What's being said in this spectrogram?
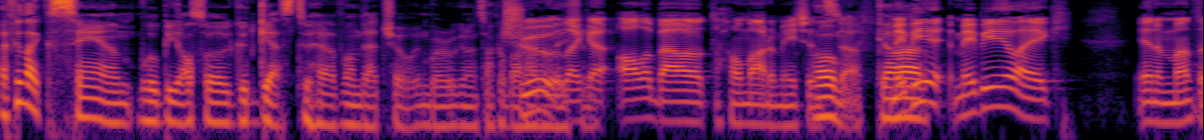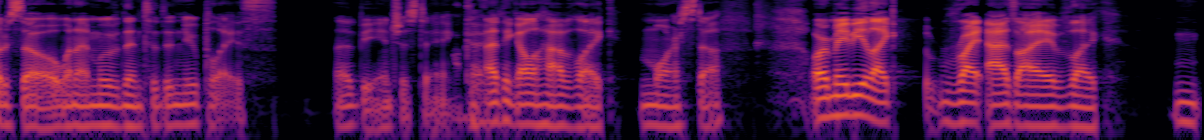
I feel like Sam will be also a good guest to have on that show, and where we're going to talk about True, automation. like uh, all about home automation Oh stuff. Maybe, maybe like in a month or so when I moved into the new place, that'd be interesting. Okay. I think I'll have like more stuff, or maybe like right as I've like. m-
